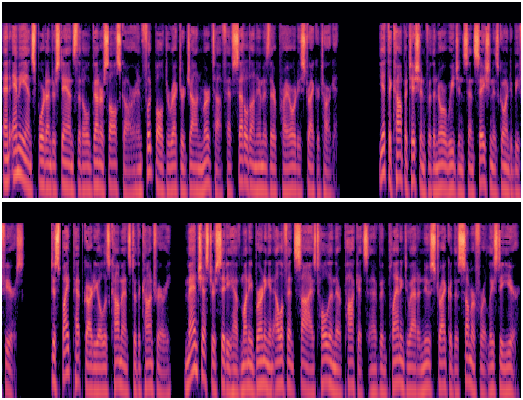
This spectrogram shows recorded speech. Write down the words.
and MEN Sport understands that Ole Gunnar Solskjaer and football director John Murtough have settled on him as their priority striker target. Yet the competition for the Norwegian sensation is going to be fierce. Despite Pep Guardiola's comments to the contrary, Manchester City have money burning an elephant sized hole in their pockets and have been planning to add a new striker this summer for at least a year.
